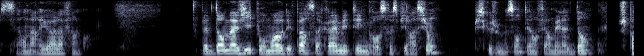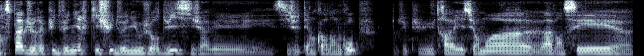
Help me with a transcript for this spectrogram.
ça on arrive à la fin quoi. Dans ma vie, pour moi au départ, ça a quand même été une grosse respiration puisque je me sentais enfermé là-dedans. Je pense pas que j'aurais pu devenir qui je suis devenu aujourd'hui si j'avais, si j'étais encore dans le groupe. J'ai pu travailler sur moi, euh, avancer, euh,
